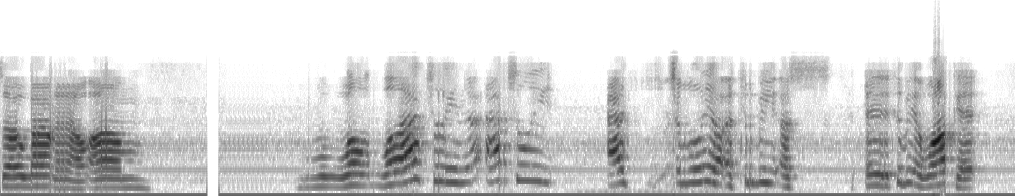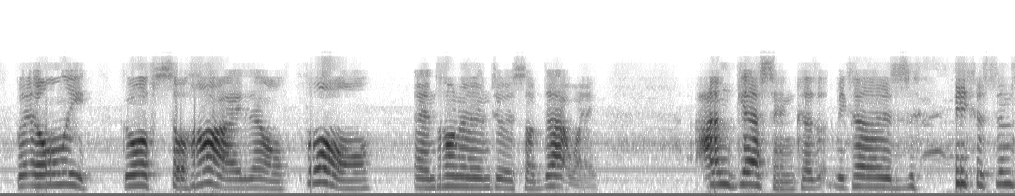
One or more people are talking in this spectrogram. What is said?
So I don't know. Um, well, well, actually, actually, actually, it could be a, it could be a rocket, but it'll only go up so high, then it'll fall and turn it into a sub that way. I'm guessing, cause because because since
